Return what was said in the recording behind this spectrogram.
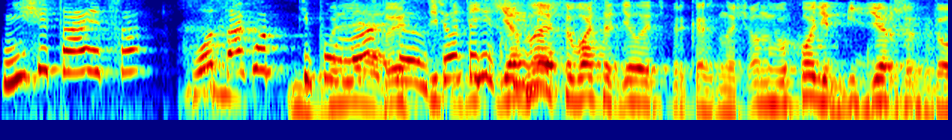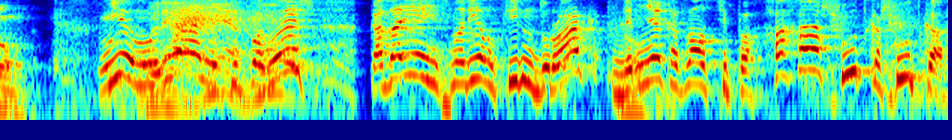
не считается. Вот так вот, типа, у нас То есть, все это решили. я знаю, что Вася делает теперь каждую ночь. Он выходит и держит дом. Не, ну реально, типа, знаешь, когда я не смотрел фильм «Дурак», для меня казалось, типа, ха-ха, шутка, шутка.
